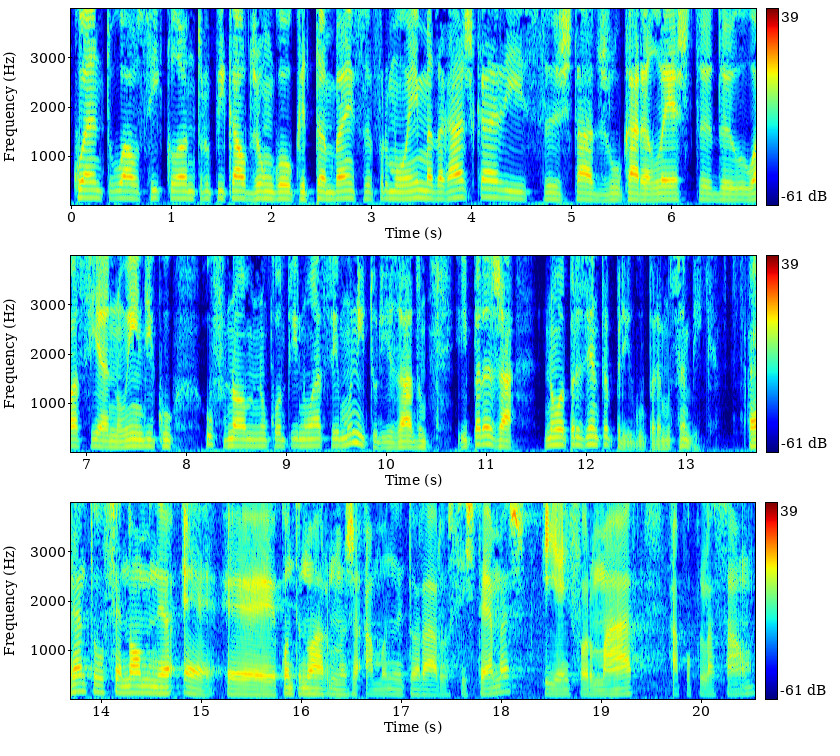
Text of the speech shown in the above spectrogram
Quanto ao ciclone tropical Jongo, que também se formou em Madagascar e se está a deslocar a leste do Oceano Índico, o fenómeno continua a ser monitorizado e, para já, não apresenta perigo para Moçambique. Perante o fenômeno é, é, continuarmos a monitorar os sistemas e a informar a população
